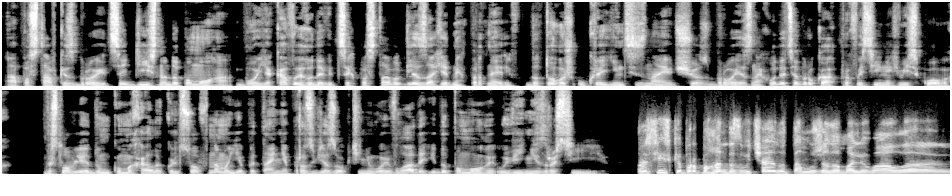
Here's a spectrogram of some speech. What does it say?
А поставки зброї це дійсно допомога, бо яка вигода від цих поставок для західних партнерів? До того ж, українці знають, що зброя знаходиться в руках професійних військових. Висловлює думку Михайло Кольцов на моє питання про зв'язок тіньової влади і допомоги у війні з Росією. Російська пропаганда, звичайно, там вже намалювала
